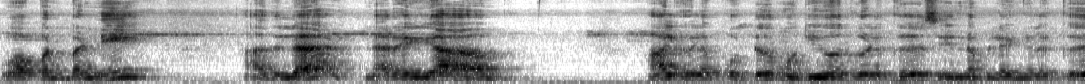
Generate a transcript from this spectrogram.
ஓப்பன் பண்ணி அதில் நிறையா ஆள்களை போட்டு முதியோர்களுக்கு சின்ன பிள்ளைங்களுக்கு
